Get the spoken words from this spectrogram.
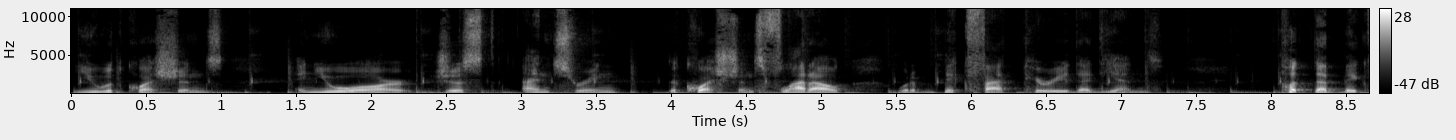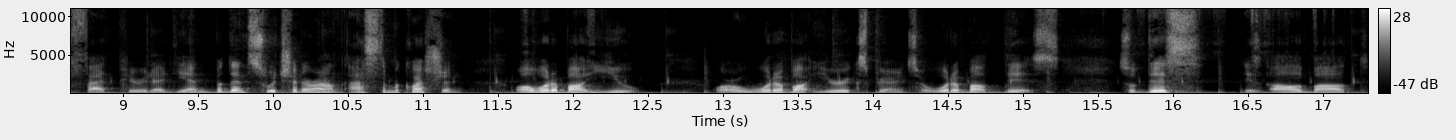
you with questions and you are just answering the questions flat out with a big fat period at the end put that big fat period at the end, but then switch it around. Ask them a question. Well, what about you? Or what about your experience? Or what about this? So, this is all about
